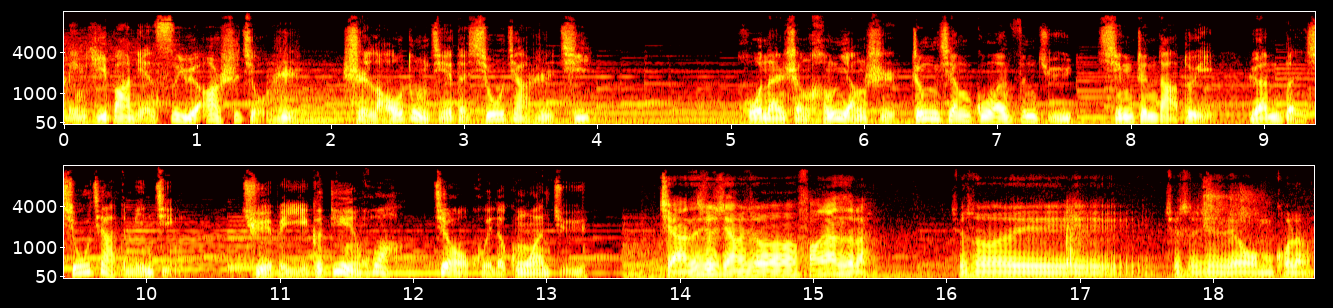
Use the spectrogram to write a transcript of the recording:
二零一八年四月二十九日是劳动节的休假日期。湖南省衡阳市蒸乡公安分局刑侦大队原本休假的民警，却被一个电话叫回了公安局。讲着就讲说放案子了，就说就是就是要我们过来嘛。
